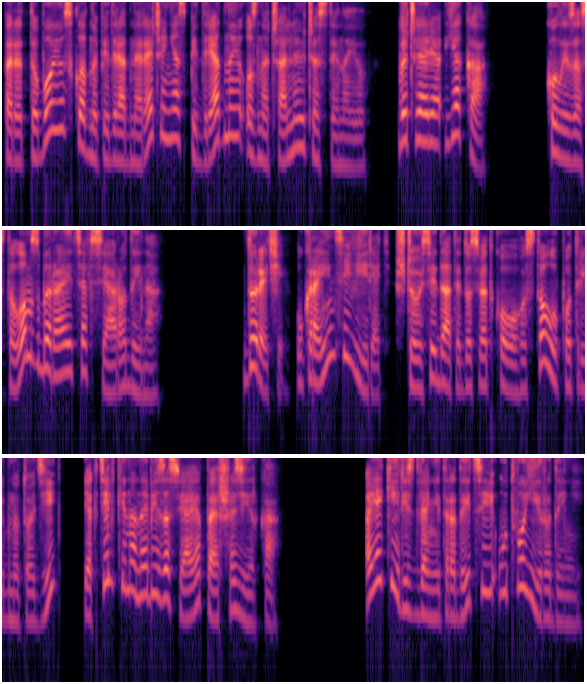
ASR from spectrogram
Перед тобою складнопідрядне речення з підрядною означальною частиною. Вечеря яка? Коли за столом збирається вся родина. До речі, українці вірять, що сідати до святкового столу потрібно тоді, як тільки на небі засяє перша зірка. А які різдвяні традиції у твоїй родині?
